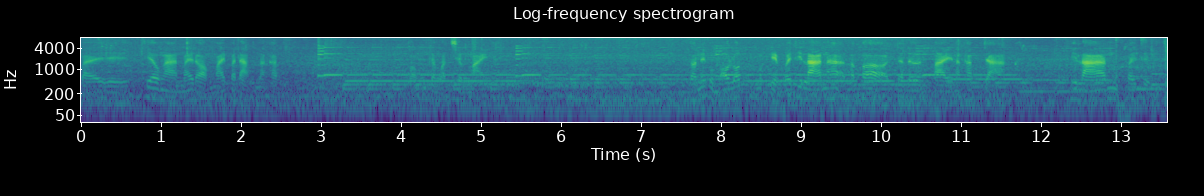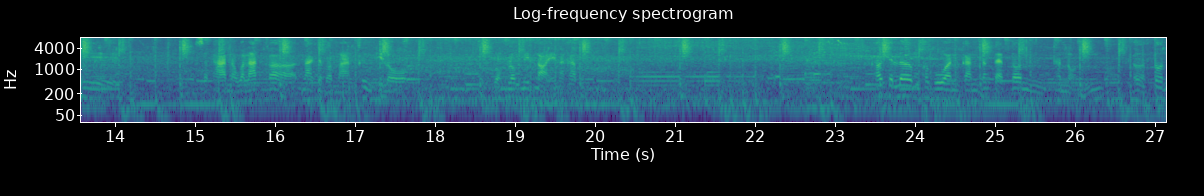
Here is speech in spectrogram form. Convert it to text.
ไปเที่ยวงานไม้ดอกไม้ประดับนะครับ ของจังหวัดเชียงใหม่ ตอนนี้ผมเอารถมาเก็บไว้ที่ร้านนะฮะแล้วก็จะเดินไปนะครับจากที่ร้านไปถึงที่สะพานนวรัตก็น่าจะประมาณครึ่งกิโลบวกลบนิดหน่อยนะครับเขาจะเริ่มขบวนกันตั้งแต่ต้นถนนเออต้น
